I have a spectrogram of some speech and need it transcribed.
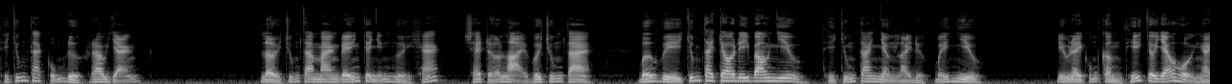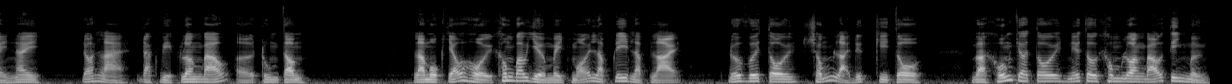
thì chúng ta cũng được rao giảng. Lời chúng ta mang đến cho những người khác sẽ trở lại với chúng ta, bởi vì chúng ta cho đi bao nhiêu thì chúng ta nhận lại được bấy nhiêu. Điều này cũng cần thiết cho giáo hội ngày nay, đó là đặc biệt loan báo ở trung tâm. Là một giáo hội không bao giờ mệt mỏi lặp đi lặp lại, đối với tôi sống lại Đức Kitô và khốn cho tôi nếu tôi không loan báo tin mừng.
